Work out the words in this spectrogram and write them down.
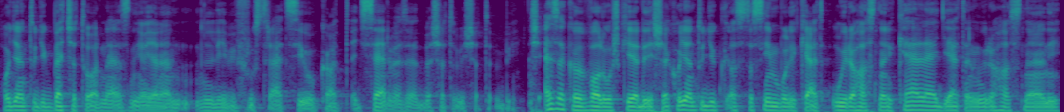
hogyan tudjuk becsatornázni a jelen lévő frusztrációkat egy szervezetbe, stb. stb. És ezek a valós kérdések, hogyan tudjuk azt a szimbolikát újra használni, kell -e egyáltalán újra használni,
